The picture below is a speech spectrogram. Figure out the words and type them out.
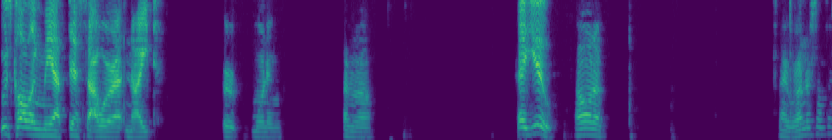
Who's calling me at this hour at night? Or morning. I don't know. Hey you, I wanna Can I run or something?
